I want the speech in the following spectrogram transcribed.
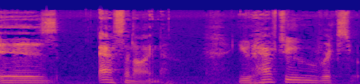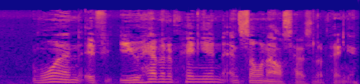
is asinine. You have to one if you have an opinion and someone else has an opinion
